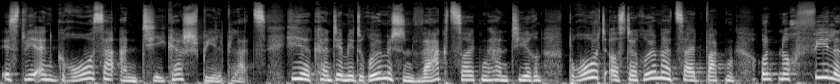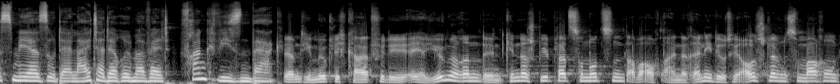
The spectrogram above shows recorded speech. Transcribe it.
ist wie ein großer antiker Spielplatz. Hier könnt ihr mit römischen Werkzeugen hantieren, Brot aus der Römerzeit backen und noch vieles mehr, so der Leiter der Römerwelt, Frank Wiesenberg. Wir haben die Möglichkeit für die eher Jüngeren, den Kinderspielplatz zu nutzen, aber auch eine Renny-Duty-Ausstellung zu machen.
